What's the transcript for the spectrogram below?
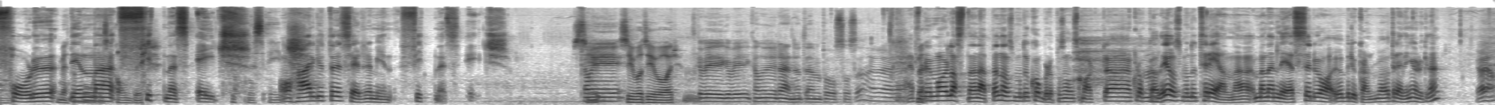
får du din eh, fitness age. Fitness age. Og her, gutter, ser dere min fitness age. Kan vi- 27 år. Skal vi, skal vi, kan du regne ut den på oss også? Eller er? Nei, for du må laste ned den appen, og så må du koble på sånn smart eh, klokka Mm. di, og så må du trene. Men den leser, du har jo brukeren på trening, gjør du ikke det? Ja, ja.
